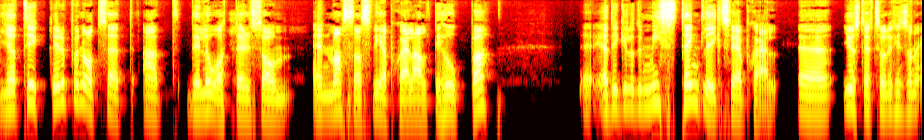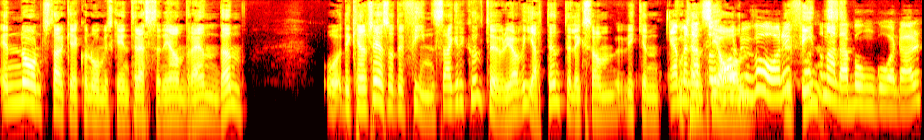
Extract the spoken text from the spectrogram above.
jag tycker på något sätt att det låter som en massa svepskäl alltihopa. Eh, Jag tycker det låter misstänkt likt svepskäl, eh, just eftersom det finns sådana enormt starka ekonomiska intressen i andra änden. Och det kanske är så att det finns agrikultur, jag vet inte liksom vilken Ja, men alltså, potential har du varit på sådana där bondgårdar?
